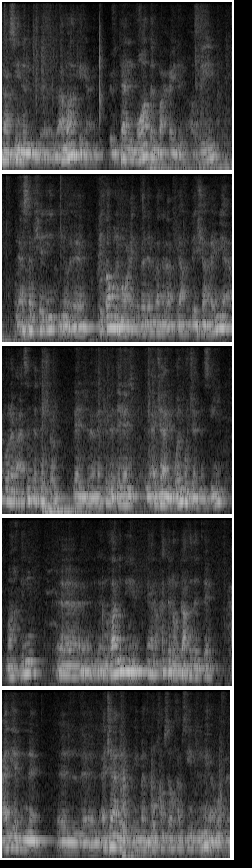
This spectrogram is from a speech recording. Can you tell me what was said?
تارسين ال- الأماكن يعني فبالتالي المواطن البحريني الأصيل للأسف شديد يطول موعده بدل مثلا ياخذ لي شهرين يعطونا بعد ستة أشهر؟ لأن كل الأجانب والمجنسين ماخذين آه، الغالبية يعني حتى لو تاخذ أنت حاليا ان ال- الأجانب يمثلون 55% وإحنا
